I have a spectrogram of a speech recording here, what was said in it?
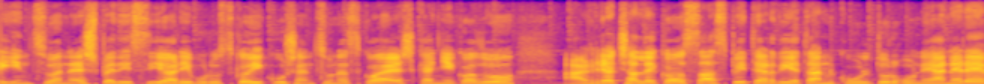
egin zuen espedizioari buruzko ikusentzunezkoa eskainiko du arriatxaldeko zazpi terdietan kulturgunean ere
